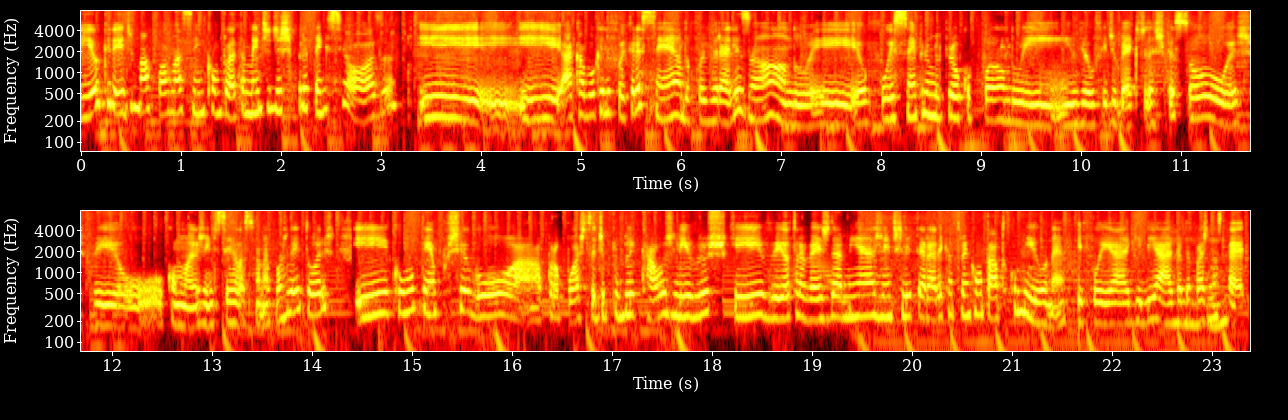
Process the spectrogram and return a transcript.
E eu criei de uma forma assim completamente despretensiosa. E, e acabou que ele foi crescendo, foi viralizando. E eu fui sempre me preocupando em ver o feedback das pessoas, ver o, como a gente se relaciona com os leitores. E com o tempo chegou a proposta de publicar os livros que veio através da minha agente literária que entrou em contato comigo, né? Que foi a Guilherme da página 7.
